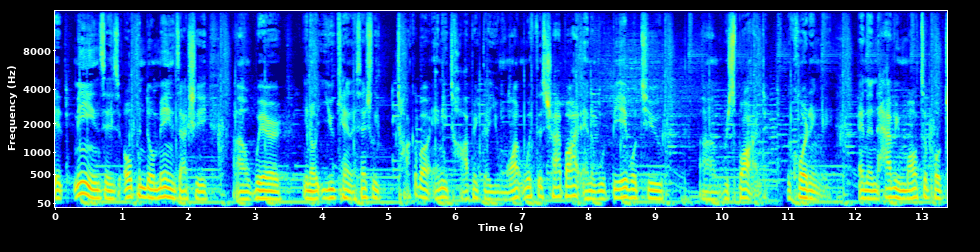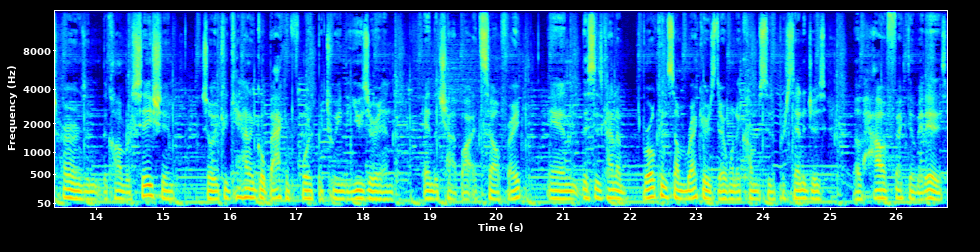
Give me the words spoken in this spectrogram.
it means is open domain is actually uh, where you know you can essentially talk about any topic that you want with this chatbot, and it would be able to uh, respond accordingly. And then having multiple turns in the conversation, so it could kind of go back and forth between the user and and the chatbot itself, right? And this is kind of broken some records there when it comes to the percentages of how effective it is.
